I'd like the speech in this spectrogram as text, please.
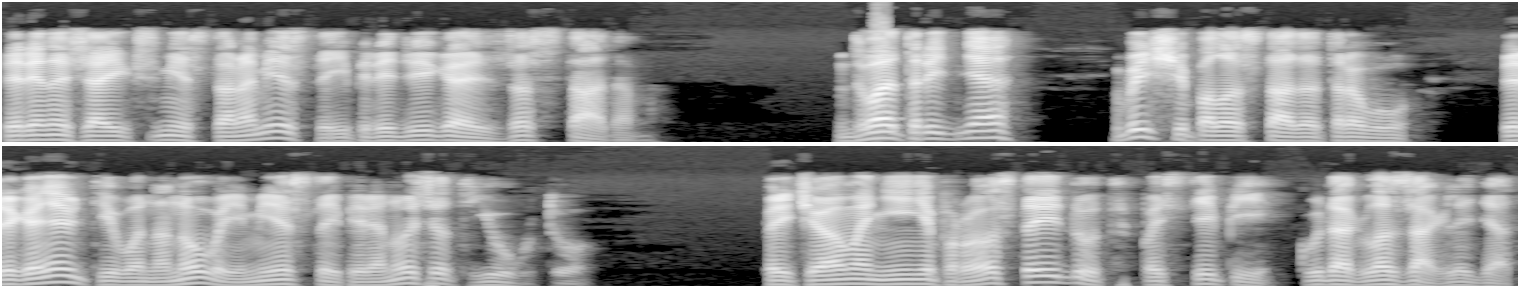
перенося их с места на место и передвигаясь за стадом. В два-три дня выщипало стадо траву, перегоняют его на новое место и переносят юрту. Причем они не просто идут по степи, куда глаза глядят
